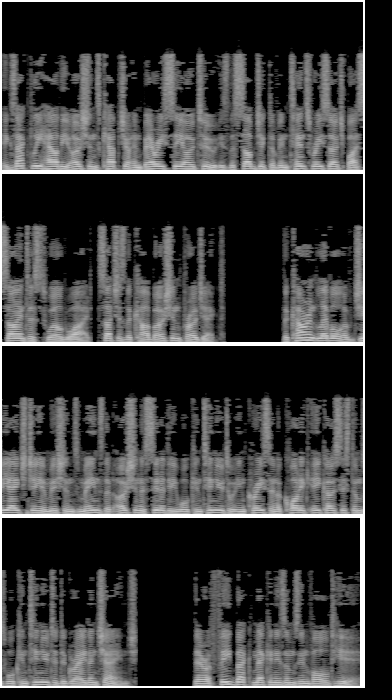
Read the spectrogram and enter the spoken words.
Exactly how the oceans capture and bury CO2 is the subject of intense research by scientists worldwide, such as the CarboOcean project. The current level of GHG emissions means that ocean acidity will continue to increase and aquatic ecosystems will continue to degrade and change. There are feedback mechanisms involved here.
